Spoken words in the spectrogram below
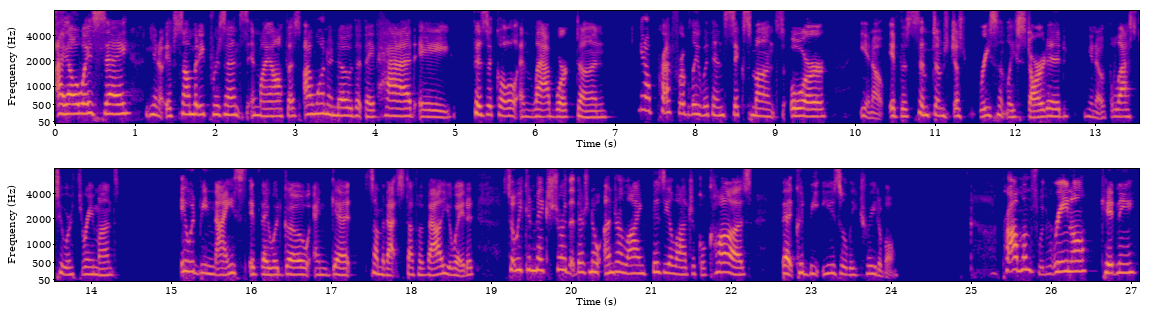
I always say you know if somebody presents in my office i want to know that they've had a physical and lab work done you know preferably within six months or you know if the symptoms just recently started you know the last two or three months it would be nice if they would go and get some of that stuff evaluated so we can make sure that there's no underlying physiological cause that could be easily treatable. Problems with renal kidney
